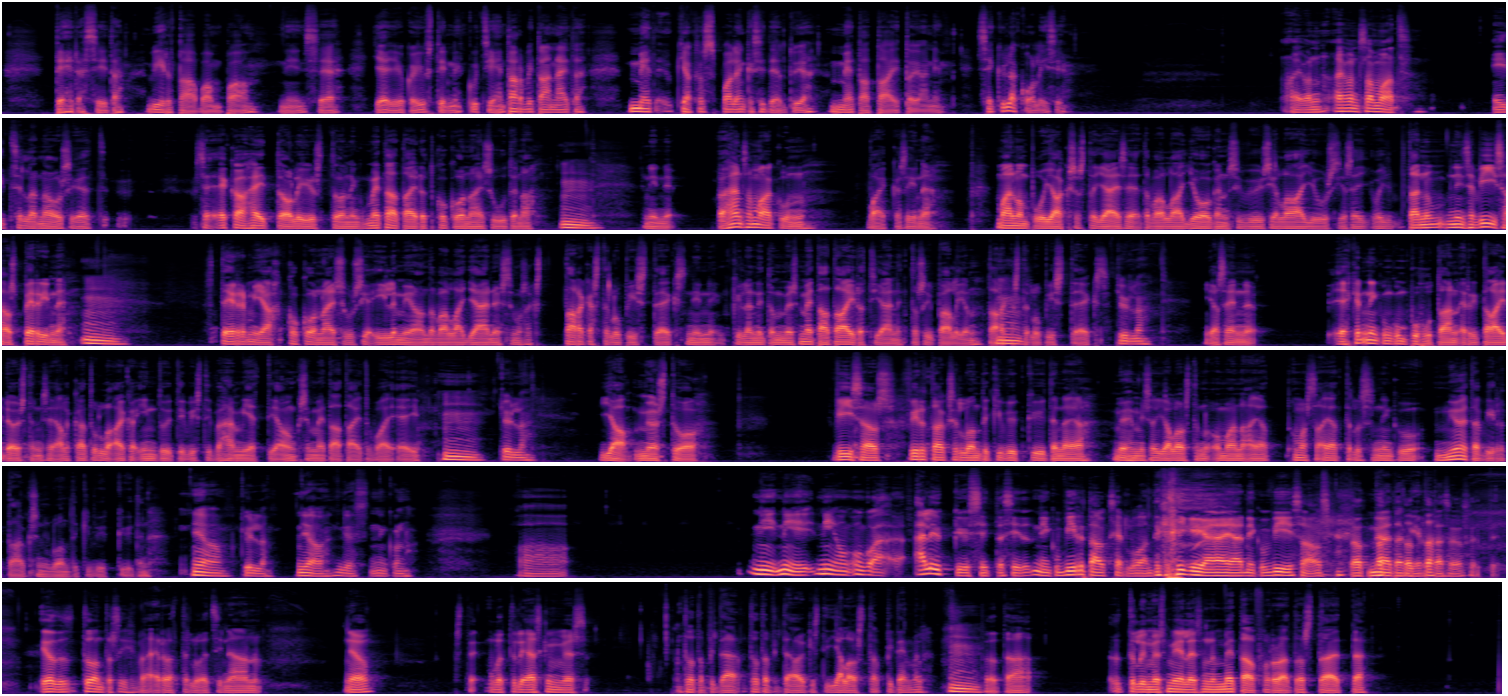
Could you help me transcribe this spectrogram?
tehdä siitä virtaavampaa niin se, ja joka justin, kun siihen tarvitaan näitä met- jaksossa paljon käsiteltyjä metataitoja, niin se kyllä kolisi. Aivan, aivan samat itsellä nousi, että se eka heitto oli just tuo niin metataidot kokonaisuutena, mm. niin vähän sama kuin vaikka siinä maailmanpuun jaksosta jäi se tavallaan joogan syvyys ja laajuus ja se, tai no, niin se viisausperinne, mm termi ja kokonaisuus ja ilmiö on tavallaan jäänyt semmoiseksi tarkastelupisteeksi, niin kyllä nyt on myös metataidot jäänyt tosi paljon tarkastelupisteeksi. Mm, kyllä. Ja sen, ehkä niin kuin kun puhutaan eri taidoista, niin se alkaa tulla aika intuitiivisesti vähän miettiä, onko se metataito vai ei. Mm, kyllä. Ja myös tuo viisaus virtauksen luontikyvykkyytenä ja myöhemmin se on jalostunut omana ajat, omassa ajattelussa niin kuin myötävirtauksen luontikyvykkyytenä. Joo, kyllä. Joo, jos niin kuin, uh, niin, niin, niin on, onko älykkyys sitten siitä niin kuin virtauksen luonti ja, ja niin kuin viisaus, totta, myötävirtaisuus. Totta. Joo, tuo on tosi hyvä erottelu, että siinä on, joo, sitten mulle tuli äsken myös, tuota pitää, tuota pitää oikeasti jalostaa pitemmällä. Hmm. Tuota, tuli myös mieleen sellainen metafora tuosta, että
